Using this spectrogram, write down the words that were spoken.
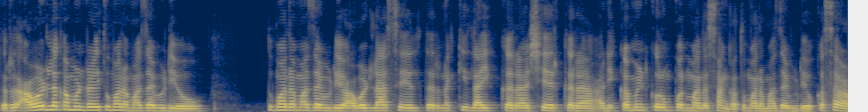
तर आवडलं का मंडळी तुम्हाला माझा व्हिडिओ तुम्हाला माझा व्हिडिओ आवडला असेल तर नक्की लाईक करा शेअर करा आणि कमेंट करून पण मला सांगा तुम्हाला माझा व्हिडिओ कसा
